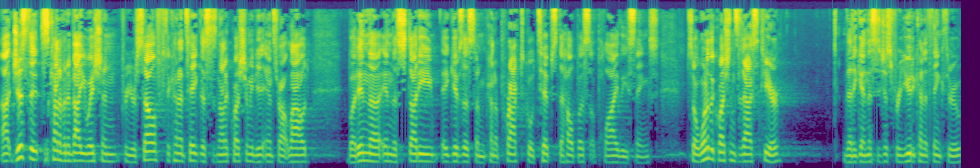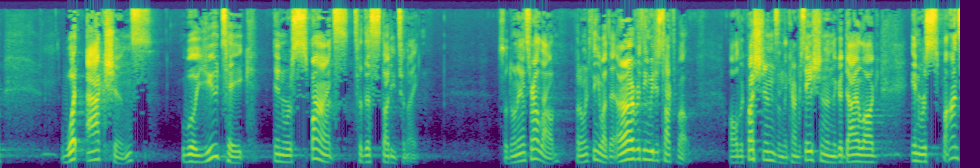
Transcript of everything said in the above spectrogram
Uh, just it's kind of an evaluation for yourself to kind of take. This is not a question we need to answer out loud. But in the in the study, it gives us some kind of practical tips to help us apply these things. So one of the questions that asked here, that again, this is just for you to kind of think through. What actions will you take in response to this study tonight? So don't answer out loud, but I want you to think about that. Everything we just talked about, all the questions and the conversation and the good dialogue. In response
